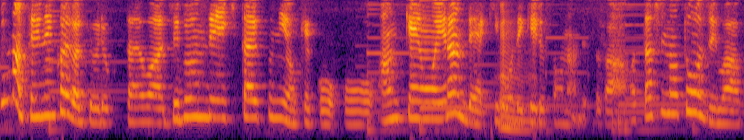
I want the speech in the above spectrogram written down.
今青年海外協力隊は自分で行きたい国を結構こう案件を選んで希望できるそうなんですが、私の当時は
